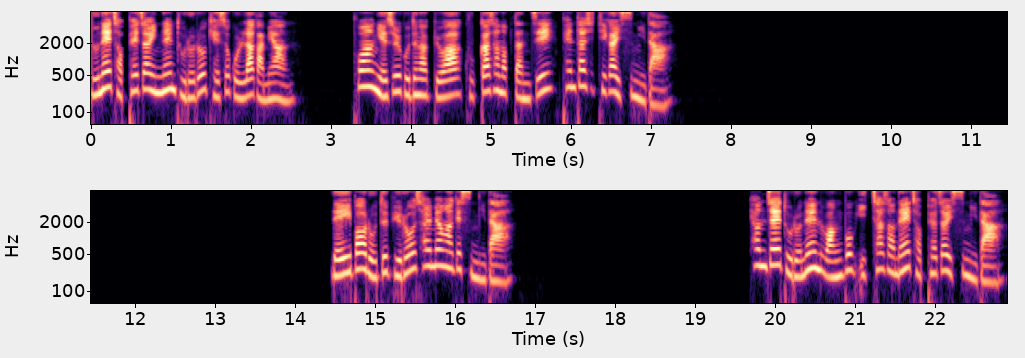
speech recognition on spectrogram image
눈에 접해져 있는 도로로 계속 올라가면 포항예술고등학교와 국가산업단지 펜타시티가 있습니다. 네이버 로드뷰로 설명하겠습니다. 현재 도로는 왕복 2차선에 접혀져 있습니다.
